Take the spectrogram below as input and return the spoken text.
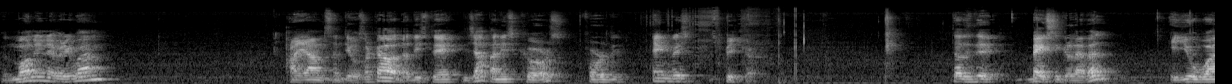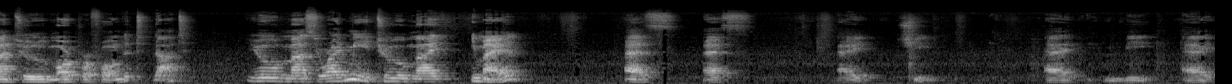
Good morning everyone. I am Santiago Sacaba, that is the Japanese course for the English speaker. That is the basic level. If you want to more profound that, you must write me to my email s s a g a b a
